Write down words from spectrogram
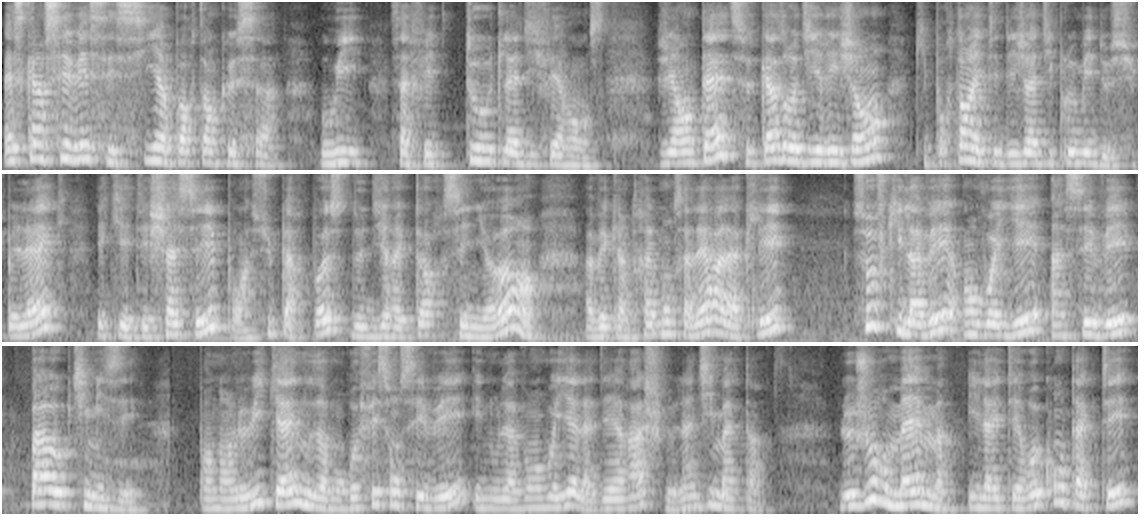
Est-ce qu'un CV c'est si important que ça? Oui, ça fait toute la différence. J'ai en tête ce cadre dirigeant qui pourtant était déjà diplômé de Supélec et qui était chassé pour un super poste de directeur senior avec un très bon salaire à la clé, sauf qu'il avait envoyé un CV pas optimisé. Pendant le week-end, nous avons refait son CV et nous l'avons envoyé à la DRH le lundi matin. Le jour même, il a été recontacté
